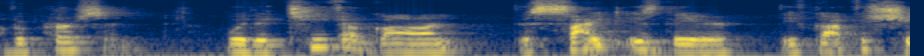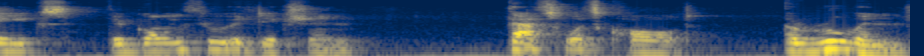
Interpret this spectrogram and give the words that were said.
of a person, where the teeth are gone, the sight is there, they've got the shakes, they're going through addiction, that's what's called a ruin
